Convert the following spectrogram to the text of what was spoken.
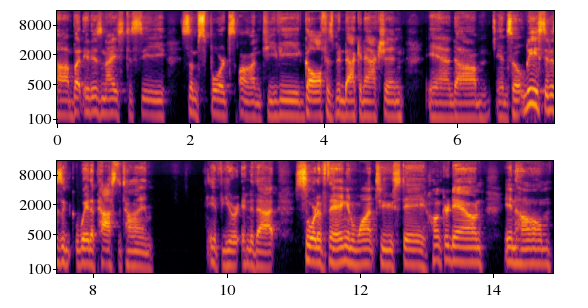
Uh, but it is nice to see some sports on TV. Golf has been back in action, and um, and so at least it is a way to pass the time if you're into that sort of thing and want to stay hunker down in home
